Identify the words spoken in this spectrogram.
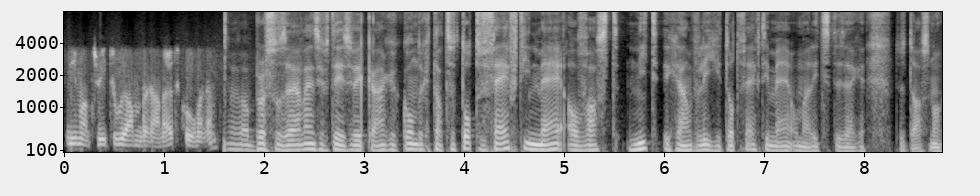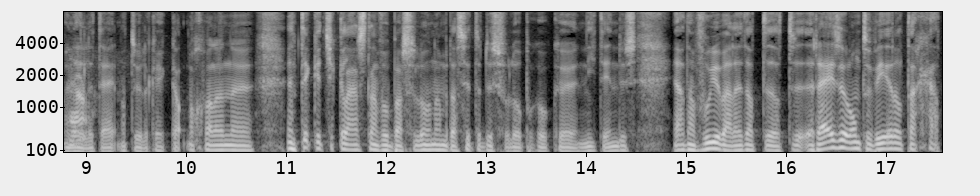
Niemand weet hoe we dan eraan uitkomen. Hè. Brussels Airlines heeft deze week aangekondigd dat ze tot 15 mei alvast niet gaan vliegen. Tot 15 mei, om maar iets te zeggen. Dus dat is nog een hele tijd natuurlijk. Ik had nog wel een, een ticketje klaarstaan voor Barcelona, maar dat zit er dus voorlopig ook niet in. Dus ja, dan voel je wel hè, dat, dat reizen rond de wereld, dat gaat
